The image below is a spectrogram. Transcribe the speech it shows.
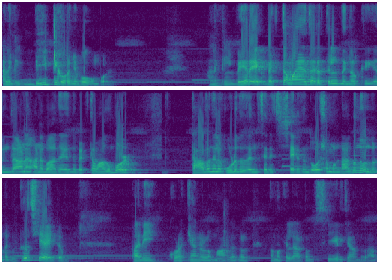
അല്ലെങ്കിൽ ബി പി കുറഞ്ഞു പോകുമ്പോൾ അല്ലെങ്കിൽ വേറെ വ്യക്തമായ തരത്തിൽ നിങ്ങൾക്ക് എന്താണ് അണുബാധ എന്ന് വ്യക്തമാകുമ്പോൾ താപനില കൂടുന്നതനുസരിച്ച് ദോഷം ഉണ്ടാകുന്നു എന്നുണ്ടെങ്കിൽ തീർച്ചയായിട്ടും പനി കുറയ്ക്കാനുള്ള മാർഗങ്ങൾ നമുക്കെല്ലാവർക്കും സ്വീകരിക്കാവുന്നതാണ്.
